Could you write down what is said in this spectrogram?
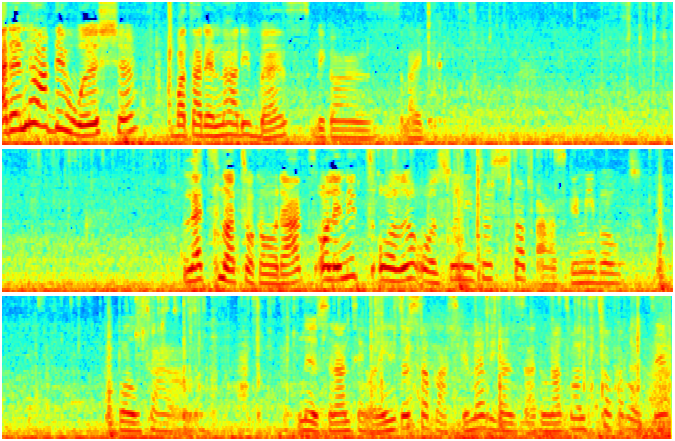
I didn't have the worst shift, but I didn't have the best because like let's not talk about that. All I need all also need to stop asking me about about um nursing and thing on. You need to stop asking me because I do not want to talk about it.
